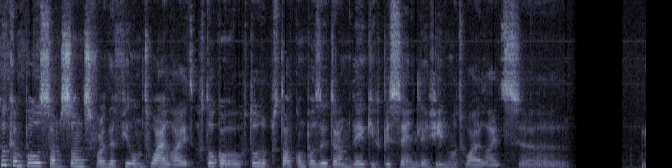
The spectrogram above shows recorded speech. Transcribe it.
Who composed some songs for the film Twilight? Хто, хто став композитором деяких пісень для фільму Twilight? е, я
